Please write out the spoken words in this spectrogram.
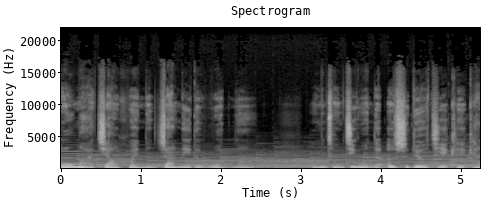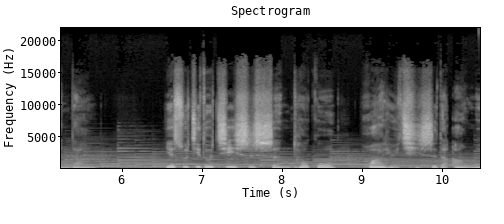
罗马教会能站立的稳呢？我们从经文的二十六节可以看到，耶稣基督既是神透过话语启示的奥秘，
